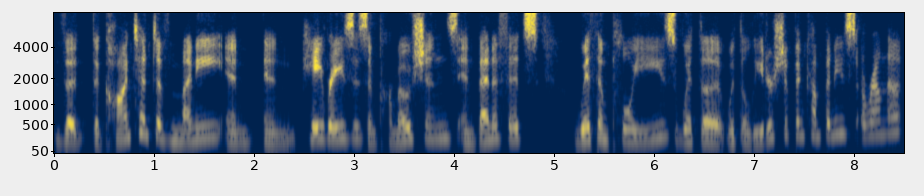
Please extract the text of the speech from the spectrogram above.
the the content of money and, and pay raises and promotions and benefits with employees, with the with the leadership in companies around that?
